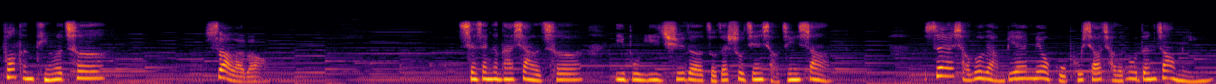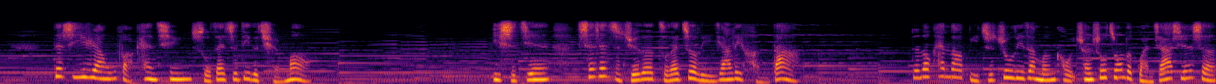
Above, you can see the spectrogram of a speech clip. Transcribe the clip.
风腾停了车，下来吧。珊珊跟他下了车。亦步亦趋的走在树间小径上，虽然小路两边没有古朴小巧的路灯照明，但是依然无法看清所在之地的全貌。一时间，珊珊只觉得走在这里压力很大。等到看到笔直伫立在门口传说中的管家先生，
